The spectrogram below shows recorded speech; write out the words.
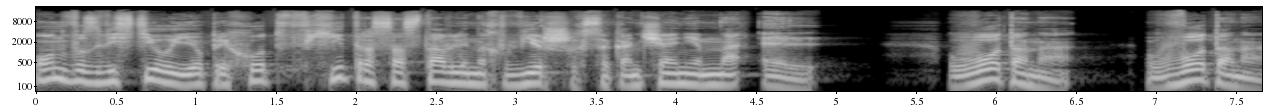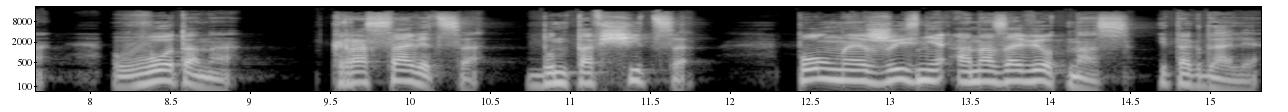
Он возвестил ее приход в хитро составленных виршах с окончанием на «л». Вот она, вот она, вот она, красавица, бунтовщица, полная жизни она зовет нас! и так далее.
